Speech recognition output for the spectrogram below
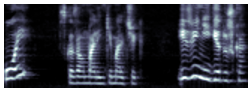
«Ой!» – сказал маленький мальчик. «Извини, дедушка!»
